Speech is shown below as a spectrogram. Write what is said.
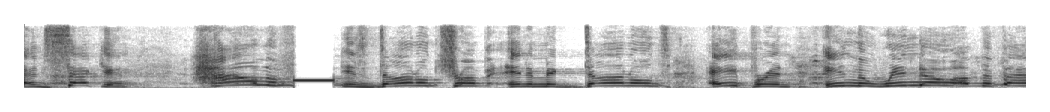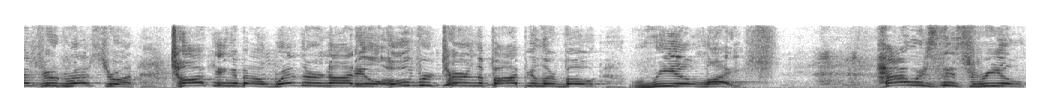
and second, how the f- is Donald Trump in a McDonald's apron in the window of the fast food restaurant talking about whether or not he'll overturn the popular vote real life? How is this real?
